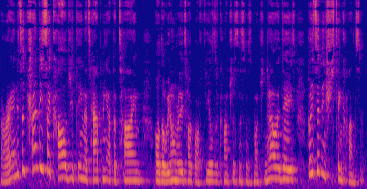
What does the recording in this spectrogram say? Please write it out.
All right, and it's a trendy psychology thing that's happening at the time, although we don't really talk about fields of consciousness as much nowadays, but it's an interesting concept.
